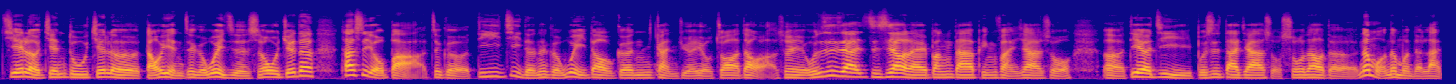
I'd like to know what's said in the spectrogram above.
接了监督、接了导演这个位置的时候，我觉得他是有把这个第一季的那个味道跟感觉有抓到了，所以我是在只是要来帮大家平反一下说，说呃第二季不是大家所说到的那么那么的烂，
